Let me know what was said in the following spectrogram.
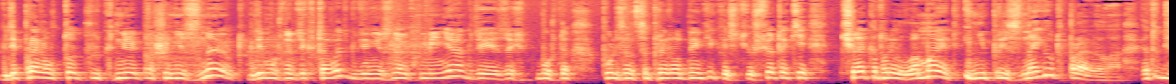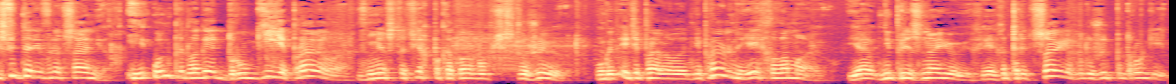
где правил только не, прошу, не знают, где можно диктовать, где не знают меня, где значит, можно пользоваться природной дикостью. Все-таки человек, который ломает и не признает правила, это действительно революционер. И он предлагает другие правила вместо тех, по которым общество живет. Он говорит, эти правила неправильные, я их ломаю. Я не признаю их, я их отрицаю, я буду жить по другим.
